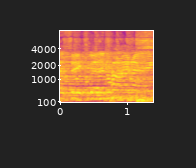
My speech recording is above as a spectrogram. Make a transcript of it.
weiß, ich will the Engel.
